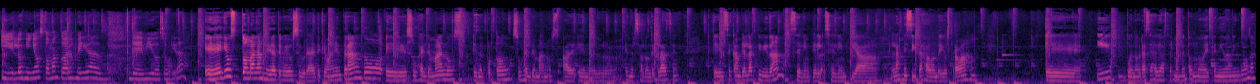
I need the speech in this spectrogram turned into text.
¿Y los niños toman todas las medidas de bioseguridad? Ellos toman las medidas de bioseguridad desde que van entrando, eh, su gel de manos en el portón, su gel de manos en el, en el salón de clase. Eh, se cambia la actividad, se limpia, se limpia las mesitas a donde ellos trabajan. Eh, y bueno, gracias a Dios hasta el momento no he tenido ninguna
